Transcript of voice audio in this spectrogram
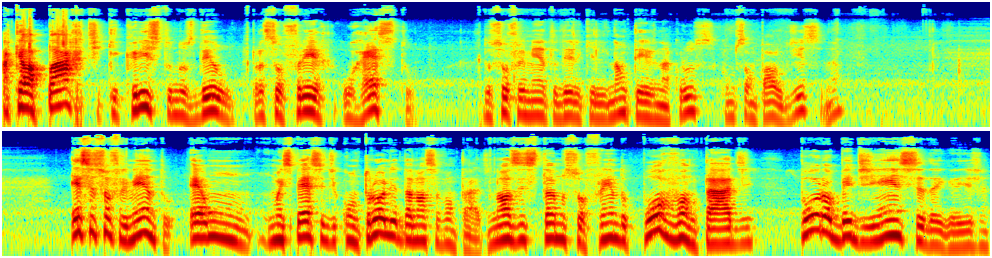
aquela parte que Cristo nos deu para sofrer o resto do sofrimento dele que ele não teve na cruz, como São Paulo disse, né? Esse sofrimento é um, uma espécie de controle da nossa vontade. Nós estamos sofrendo por vontade, por obediência da igreja,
